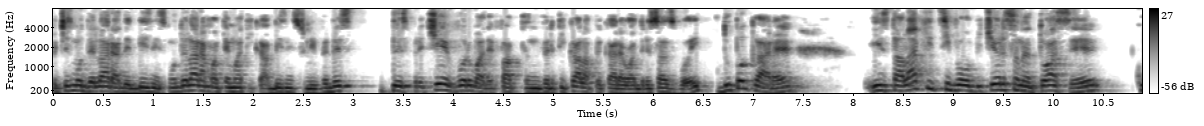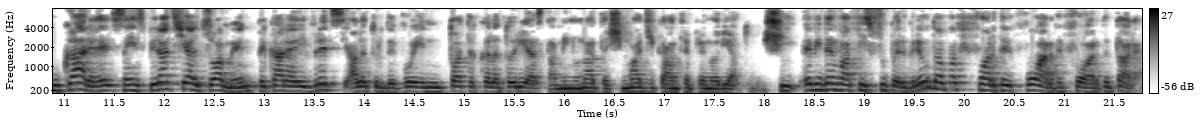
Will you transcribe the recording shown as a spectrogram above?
faceți modelarea de business, modelarea matematică a businessului, vedeți despre ce e vorba de fapt în verticala pe care o adresați voi, după care instalați-vă obiceiuri sănătoase cu care să inspirați și alți oameni pe care îi vreți alături de voi în toată călătoria asta minunată și magică a antreprenoriatului. Și evident va fi super greu, dar va fi foarte, foarte, foarte tare.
